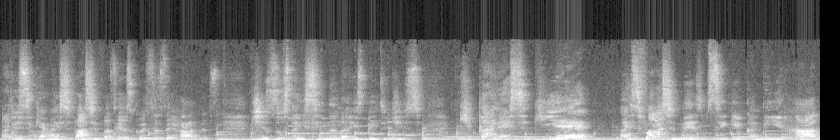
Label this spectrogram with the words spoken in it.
Parece que é mais fácil fazer as coisas erradas. Jesus está ensinando a respeito disso. Que parece que é mais fácil mesmo seguir o caminho errado,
